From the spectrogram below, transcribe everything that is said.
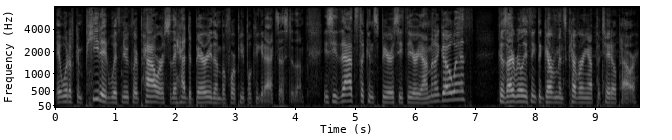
it would have competed with nuclear power, so they had to bury them before people could get access to them. You see, that's the conspiracy theory I'm going to go with because I really think the government's covering up potato power.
